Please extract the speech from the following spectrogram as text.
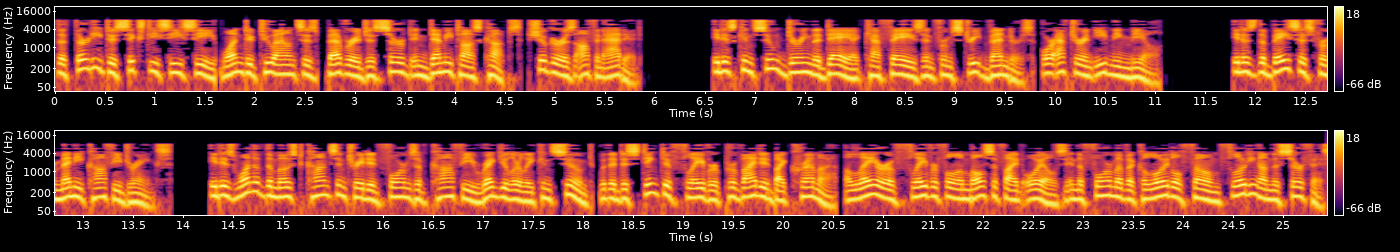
The 30 to 60 cc 1 to 2 ounces beverage is served in demitasse cups. Sugar is often added. It is consumed during the day at cafes and from street vendors or after an evening meal. It is the basis for many coffee drinks. It is one of the most concentrated forms of coffee regularly consumed, with a distinctive flavor provided by crema, a layer of flavorful emulsified oils in the form of a colloidal foam floating on the surface,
